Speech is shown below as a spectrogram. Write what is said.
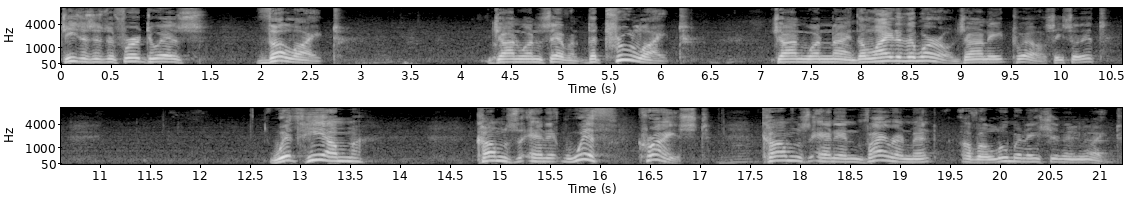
Jesus is referred to as the light, John 1 7. The true light, John 1 9. The light of the world, John 8 12. See, so that with him comes, and it, with Christ comes an environment of illumination and light.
